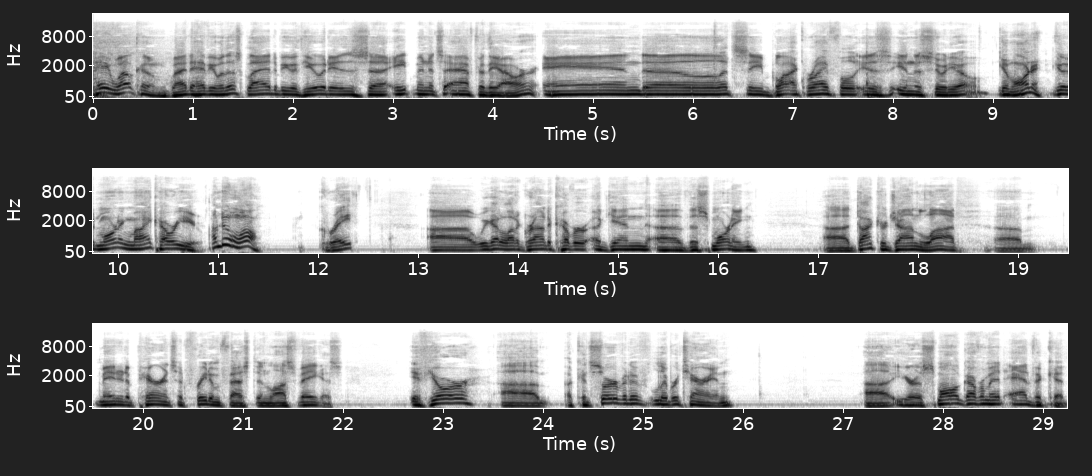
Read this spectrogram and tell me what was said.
Hey, welcome. Glad to have you with us. Glad to be with you. It is uh, eight minutes after the hour. And uh, let's see, Black Rifle is in the studio. Good morning. Good morning, Mike. How are you? I'm doing well. Great. Uh, we got a lot of ground to cover again uh, this morning. Uh, Dr. John Lott um, made an appearance at Freedom Fest in Las Vegas. If you're uh, a conservative libertarian, uh, you're a small government advocate,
